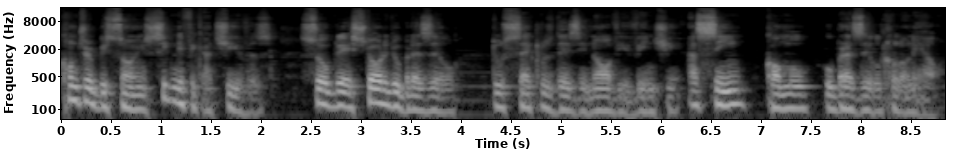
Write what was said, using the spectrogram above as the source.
contribuições significativas sobre a história do Brasil dos séculos XIX e XX, assim como o Brasil colonial.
